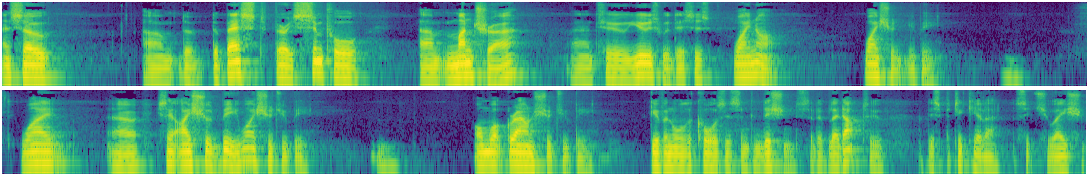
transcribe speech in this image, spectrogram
And so, um, the, the best, very simple um, mantra uh, to use with this is why not? Why shouldn't you be? Why, uh, you say, I should be. Why should you be? On what ground should you be, given all the causes and conditions that have led up to this particular situation?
